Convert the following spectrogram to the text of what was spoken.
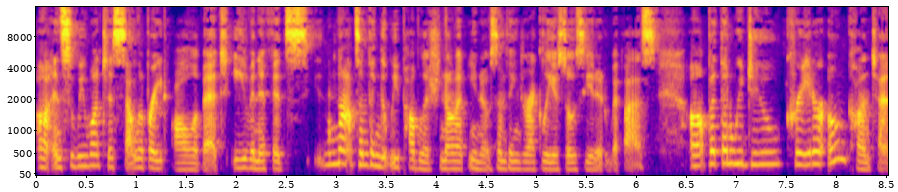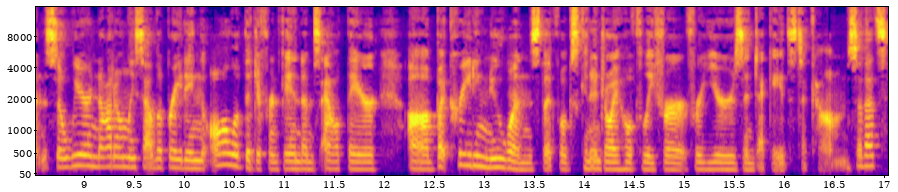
Uh, and so we want to celebrate all of it, even if it's not something that we publish, not, you know, something directly associated with us. Uh, but then we do create our own content. So we're not only celebrating all of the different fandoms out there, uh, but creating new ones that folks can enjoy hopefully for, for years and decades to come. So that's,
